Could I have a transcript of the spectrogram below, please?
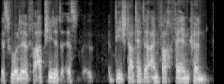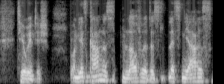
Es wurde verabschiedet. Es, die Stadt hätte einfach fällen können, theoretisch. Und jetzt kam es im Laufe des letzten Jahres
